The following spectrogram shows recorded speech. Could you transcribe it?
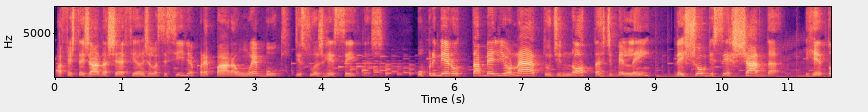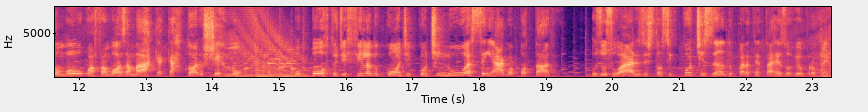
A festejada chefe Ângela Cecília prepara um e-book de suas receitas. O primeiro tabelionato de notas de Belém deixou de ser chada e retomou com a famosa marca Cartório Sherman. O porto de Fila do Conde continua sem água potável. Os usuários estão se cotizando para tentar resolver o problema.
